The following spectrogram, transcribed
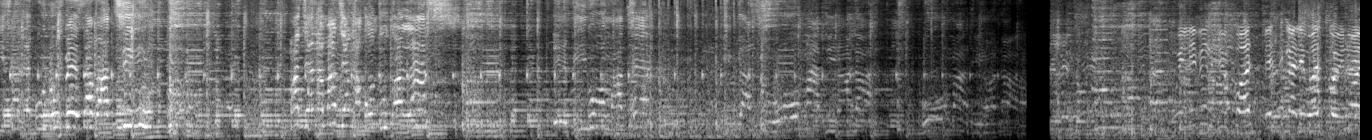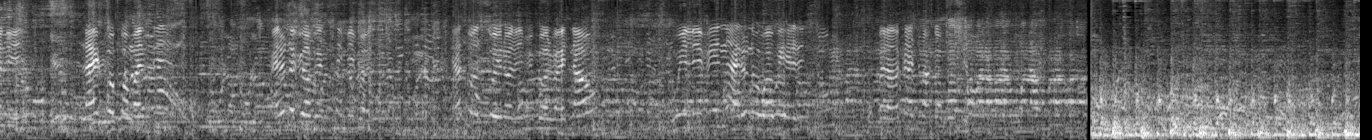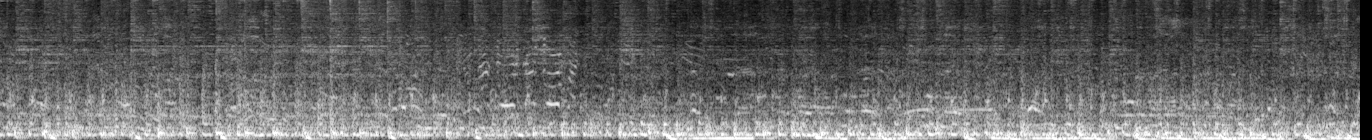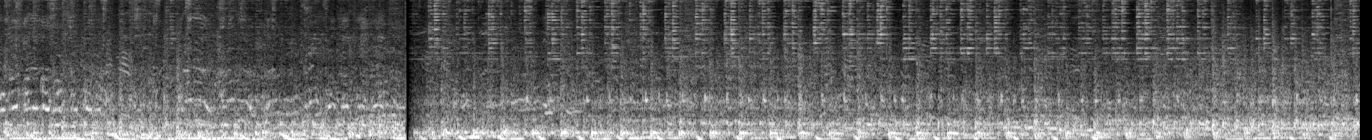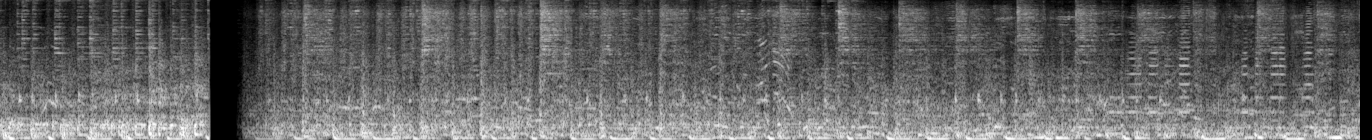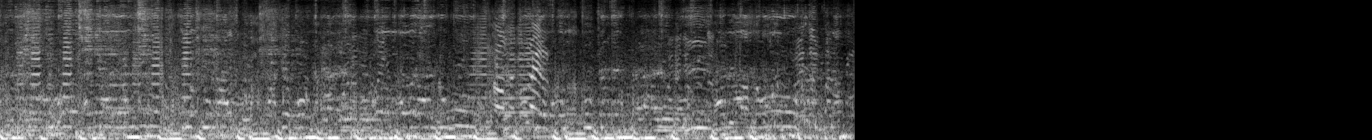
ìsàlẹ̀ kunu pe sabati. Matiana Matiana kò tu galas, èmi wọ́n máa tẹ́, ìgbà sí oh Matiana. basically what's going on is live performances. I don't know if you haven't seen me, but that's what's going on in people right now. We live in. I don't know what we're heading to, but I can't talk about it.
